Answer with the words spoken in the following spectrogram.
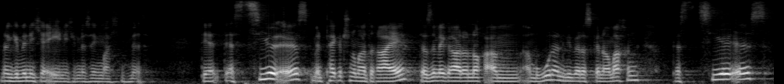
dann gewinne ich ja eh nicht und deswegen mache ich nicht mit. Der, das Ziel ist, mit Package Nummer 3, da sind wir gerade noch am, am Rudern, wie wir das genau machen, das Ziel ist,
